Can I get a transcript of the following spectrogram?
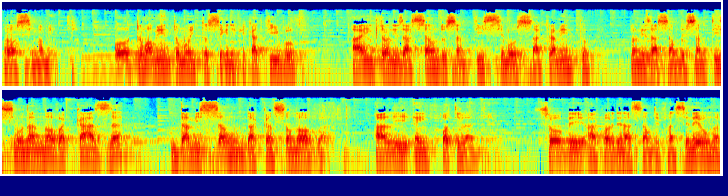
proximamente. Outro momento muito significativo, a entronização do Santíssimo Sacramento, entronização do Santíssimo na nova casa da missão da Canção Nova, ali em Potilândia. Sob a coordenação de Francineuma,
